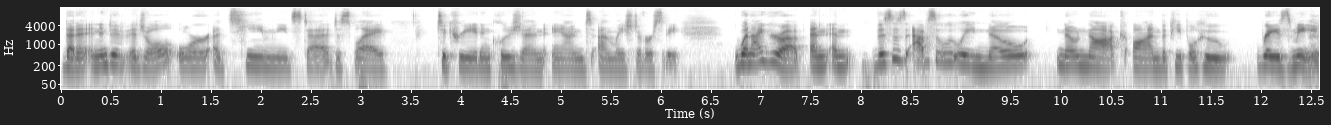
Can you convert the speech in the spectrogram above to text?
that an individual or a team needs to display to create inclusion and unleash diversity. When I grew up, and and this is absolutely no no knock on the people who raised me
